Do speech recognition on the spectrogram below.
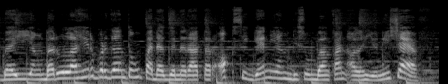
bayi yang baru lahir bergantung pada generator oksigen yang disumbangkan oleh UNICEF.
